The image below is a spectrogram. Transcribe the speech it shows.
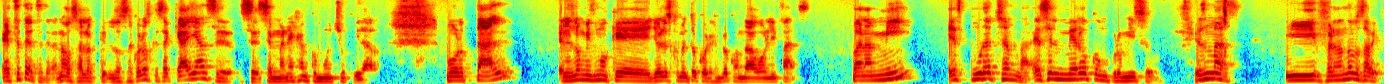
etcétera, etcétera. No, o sea, lo que- los acuerdos que sea que hayan se, se- se manejan con mucho cuidado. Por tal, es lo mismo que yo les comento, por ejemplo, cuando hago OnlyFans. Para mí es pura chamba, es el mero compromiso. Es más, y Fernando lo sabe,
